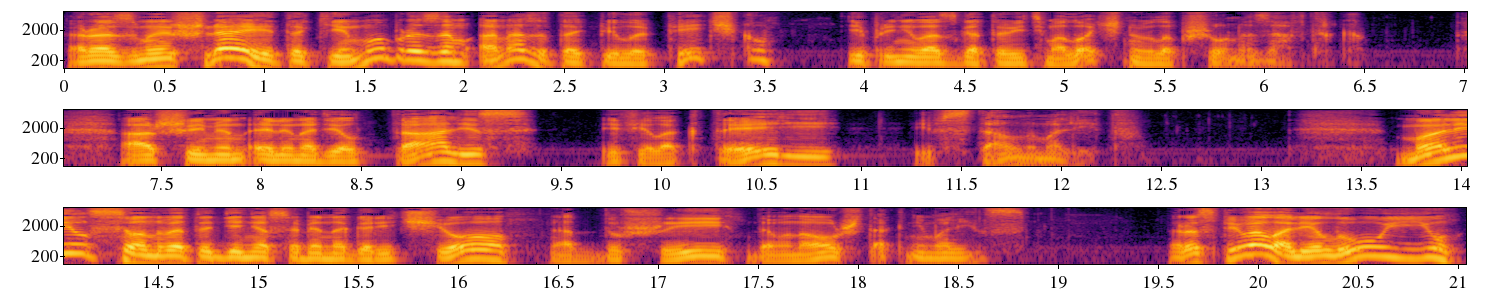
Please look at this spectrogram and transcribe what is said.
Размышляя таким образом, она затопила печку и принялась готовить молочную лапшу на завтрак а Шимен Эли надел талис и филактерии и встал на молитву. Молился он в этот день особенно горячо, от души, давно уж так не молился. Распевал Аллилуйю,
